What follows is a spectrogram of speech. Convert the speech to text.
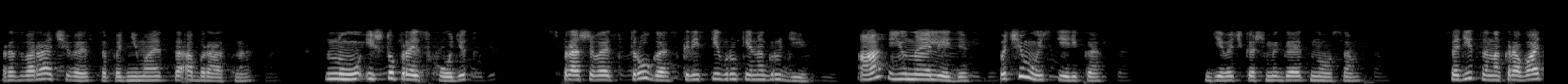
разворачивается, поднимается обратно. «Ну и что происходит?» спрашивает строго, скрестив руки на груди. «А, юная леди, почему истерика?» Девочка шмыгает носом. Садится на кровать,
